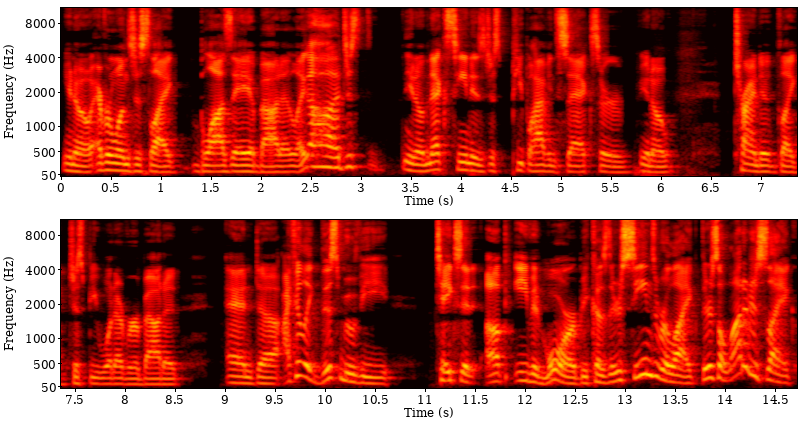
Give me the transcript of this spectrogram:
you know everyone's just like blasé about it, like oh just you know the next scene is just people having sex or you know trying to like just be whatever about it. And uh, I feel like this movie takes it up even more because there's scenes where like there's a lot of just like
